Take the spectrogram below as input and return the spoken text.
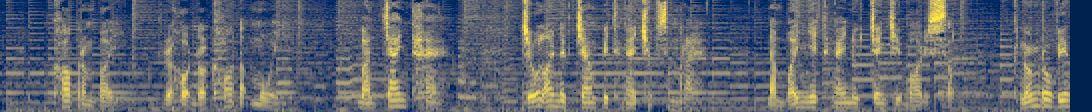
20ខ8រហូតដល់ខ11 បានចែងថា ចូលឲ្យនឹកចាំពីថ្ងៃឈប់សម្រាកដើម្បីញែកថ្ងៃនោះចេញជាបរិសុទ្ធក្នុងរវាង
